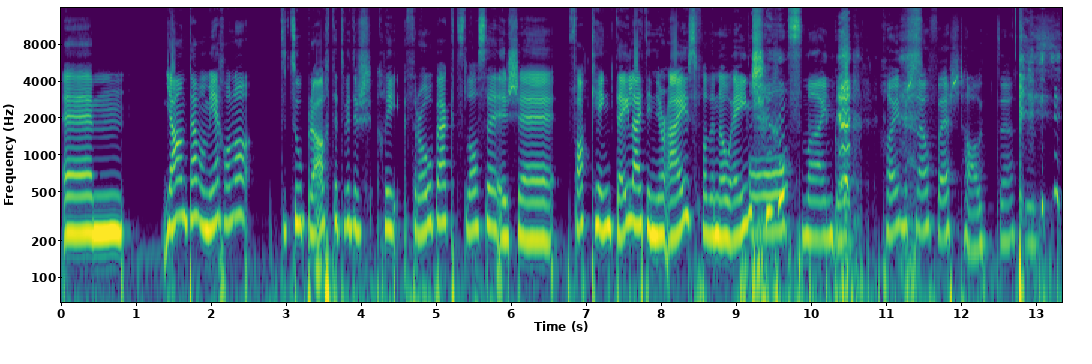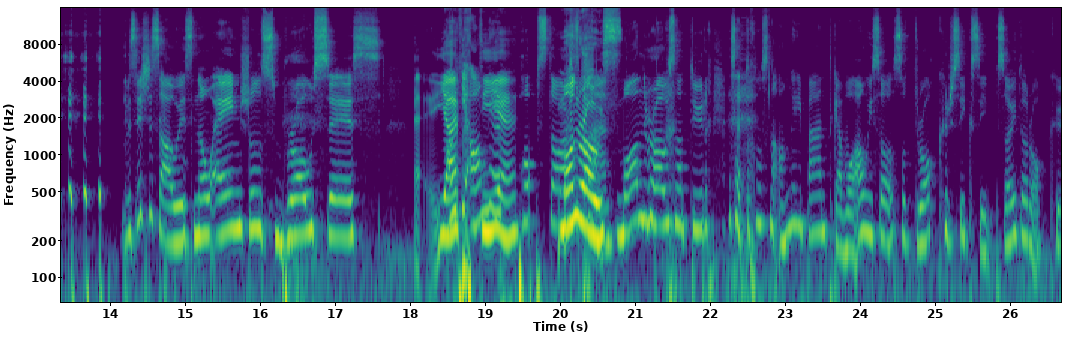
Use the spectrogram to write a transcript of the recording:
Ähm, ja, und der, der mich auch noch dazu gebracht hat, wieder ein bisschen Throwback zu hören, ist äh, Fucking Daylight in Your Eyes von den No Angels. Oh mein Gott. Können wir schnell festhalten? dass- was ist es alles? No Angels, Broses. ja, All die anderen Popstars. Monrose. Band. Monrose natürlich. Es hat doch noch so eine andere Band gegeben, wo alle so, so die Rocker waren, Pseudo-Rocker.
